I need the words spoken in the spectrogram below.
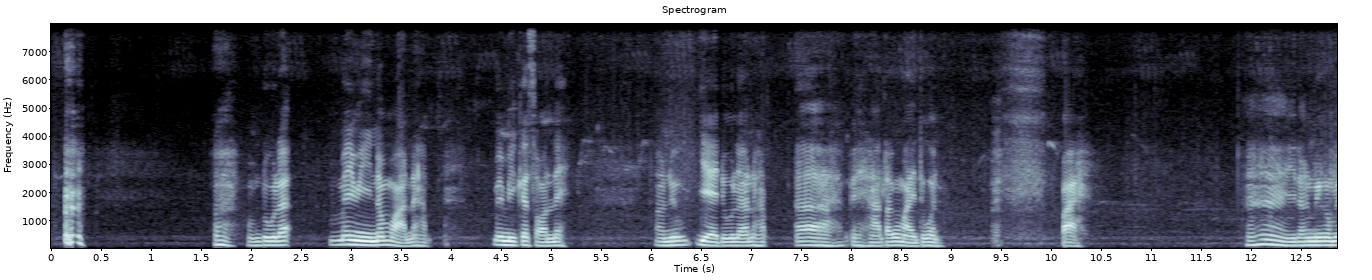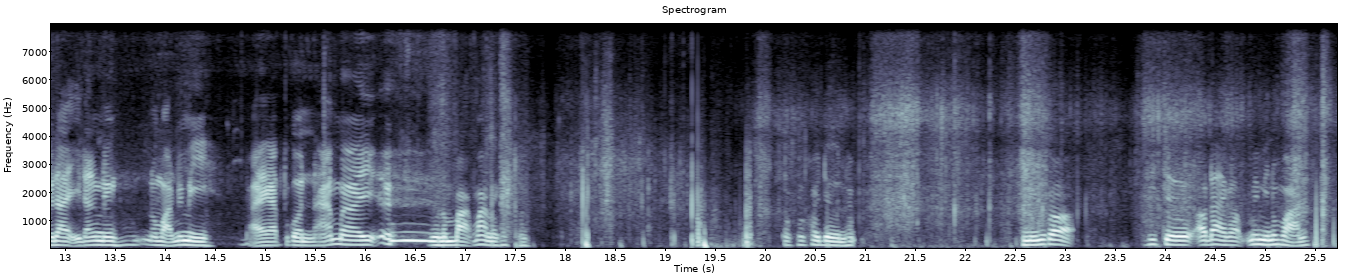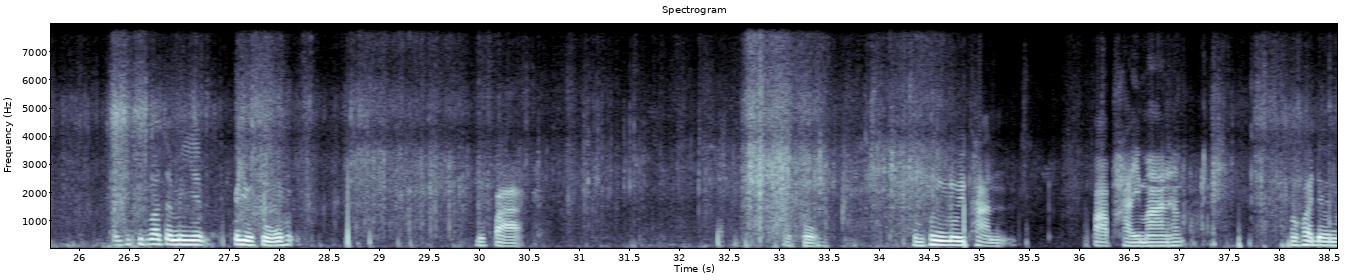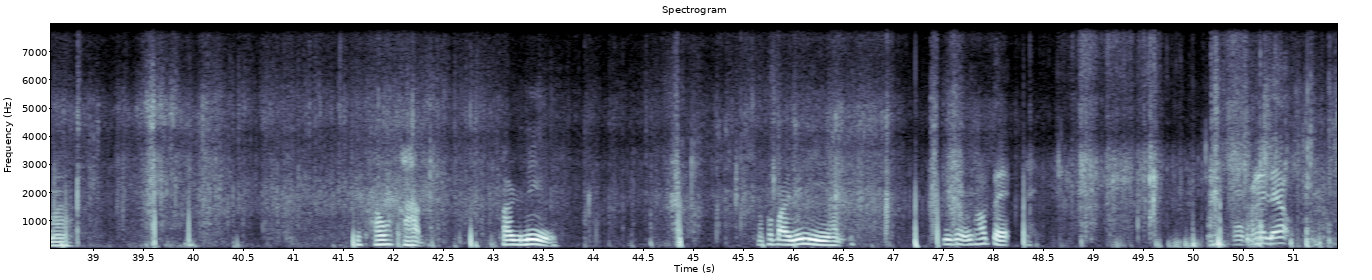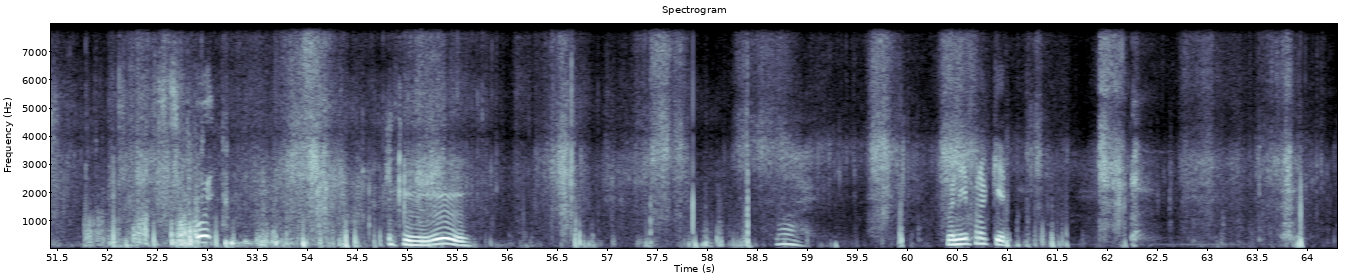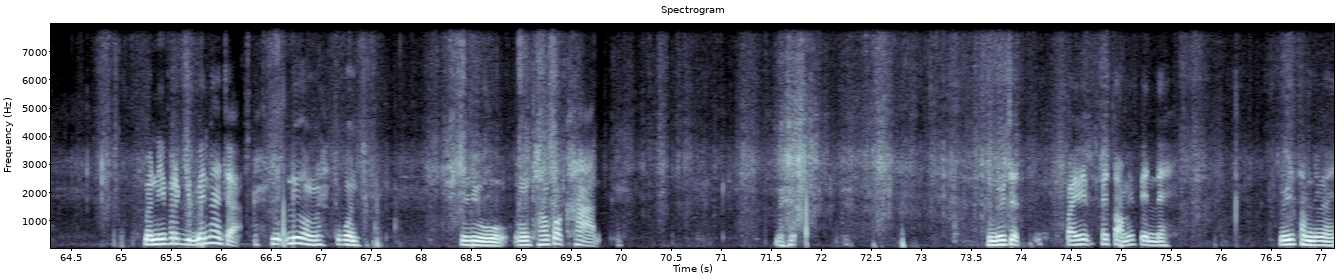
ผมดูแล้ว ไม่มีน้ำหวานนะครับ ไม่มีกระสอนเลยเอานิ้วแหย่ดูแล้วนะครับ อ่า ไปหารังใหม่ทุกคนไป อ่าอีกดังหนึ่งก็ไม่ได้ อีกดังหนึ่งน้ำหวานไม่มี ไปครับทุกคน น้ำมาเออดูลำบากมากเลยครับทุกคนต้องค่อยๆเดินครับนิ้มก็ที่เจอเอาได้ก็ไม่มีน้ำหวานแต่ที่คิดว่าจะมีไปอยู่สูงครับดูป่าโอ้โหผมเพิ่งลุยผ่านป่าไผ่มานะครับค่อยๆเดินมา เขาขาดเขาอยู่นี่แล้วผ้าใบไม่มีครับ มีแต่รองเท้าแตะ ออกมาได้แล้ว โอ้ยหือโอ้ยวันนี้ภารกิจ วันนี้ภารกิจไม่น่าจะลุเรื่องนะทุกคน จะอยู่รองเท้าก็ขาด ไม่รู้จะไปไปต่อไม่เป็นเลยไม่รู้จะทำยังไง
